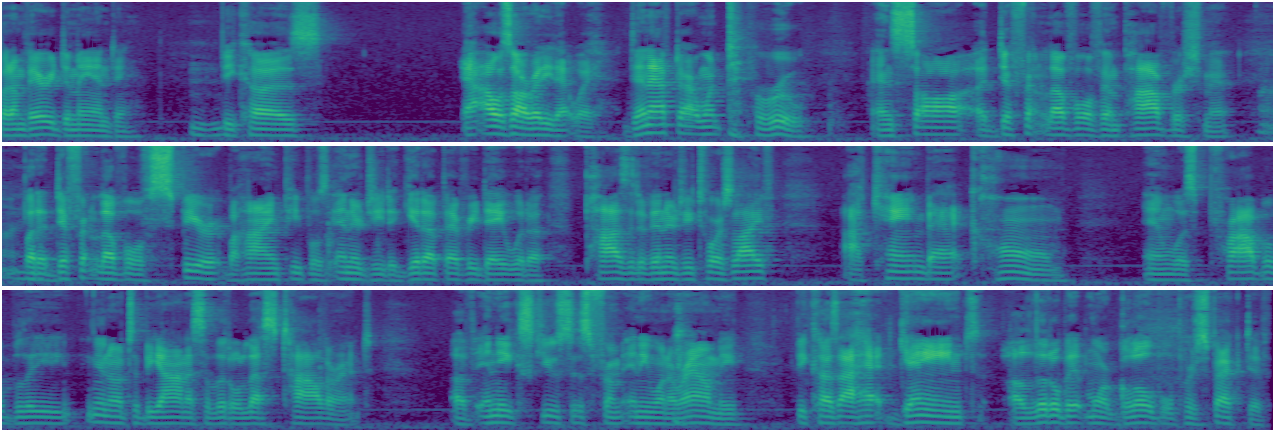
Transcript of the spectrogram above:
but I'm very demanding Mm-hmm. because I was already that way. Then after I went to Peru and saw a different level of impoverishment, Oh, but a different level of spirit behind people's energy to get up every day with a positive energy towards life, I came back home and was probably, you know, to be honest, a little less tolerant of any excuses from anyone around me because I had gained a little bit more global perspective.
